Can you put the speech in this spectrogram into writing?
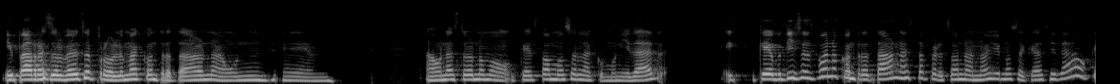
Y para resolver ese problema contrataron a un, em, a un astrónomo que es famoso en la comunidad que dices, bueno, contrataron a esta persona, ¿no? Yo no sé qué, así de, ah, ok.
